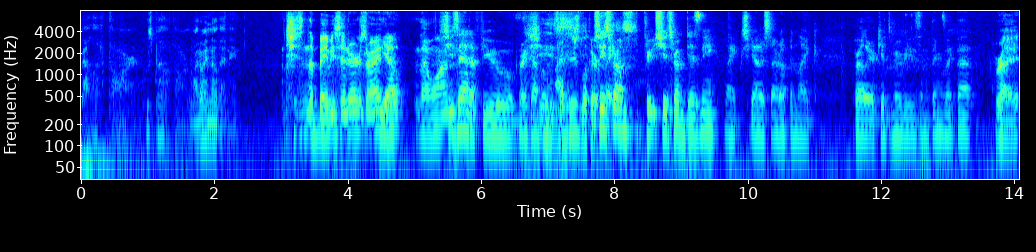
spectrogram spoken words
Bella Thorne. Who's Bella Thorne? Why do I know that name? She's in the Babysitters, right? Yep. That one. She's had a few breakout She's- movies. I could just look at her She's face. from she's from Disney. Like she got her start up in like earlier kids movies and things like that. right.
